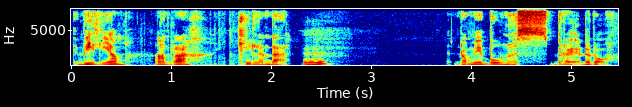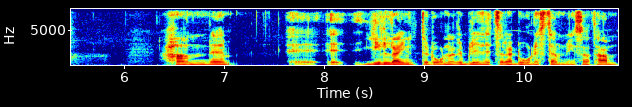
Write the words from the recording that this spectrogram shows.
William, andra killen där, Mm. de är ju bonusbröder då. Han eh, eh, gillar ju inte då när det blir lite sådär dålig stämning så att han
